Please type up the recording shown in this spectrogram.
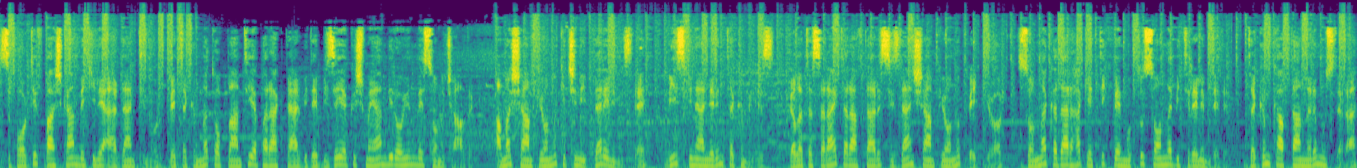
Sportif Başkan Vekili Erden Timur ve takımla toplantı yaparak derbide bize yakışmayan bir oyun ve sonuç aldık. Ama şampiyonluk için ipler elimizde, biz finallerin takımıyız, Galatasaray taraftarı sizden şampiyonluk bekliyor, sonuna kadar hak ettik ve mutlu sonla bitirelim dedi. Takım kaptanları Mustera,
